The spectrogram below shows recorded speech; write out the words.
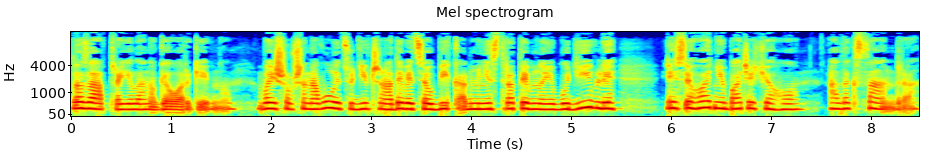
До завтра, Єлено Георгіївно. Вийшовши на вулицю, дівчина дивиться у бік адміністративної будівлі і сьогодні бачить його, Олександра.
